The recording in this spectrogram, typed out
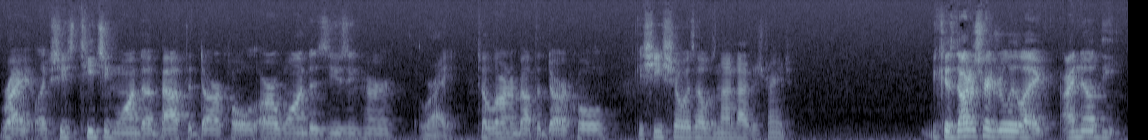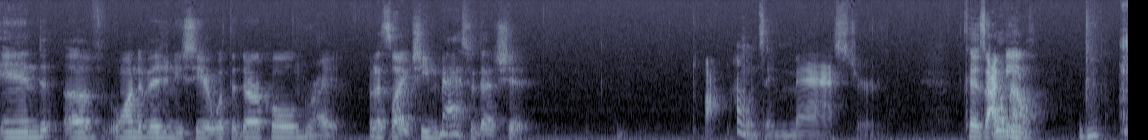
Right, like she's teaching Wanda about the dark Darkhold, or Wanda's using her right to learn about the dark Darkhold. because she sure as hell was not Doctor Strange. Because Doctor Strange really like I know the end of WandaVision, you see her with the dark Darkhold, Right. but it's like she mastered that shit. I, I wouldn't say mastered. because I Well, mean no.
